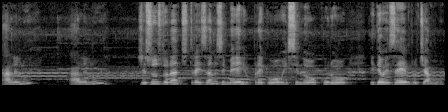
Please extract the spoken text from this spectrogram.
Aleluia, aleluia. Jesus, durante três anos e meio, pregou, ensinou, curou e deu exemplo de amor.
